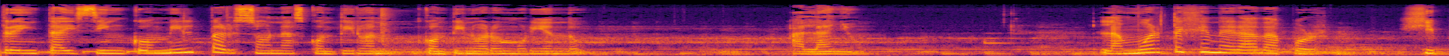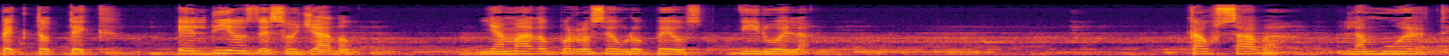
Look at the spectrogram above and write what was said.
35 mil personas continuaron muriendo al año. La muerte generada por Hipectotec, el dios desollado, llamado por los europeos viruela, causaba la muerte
